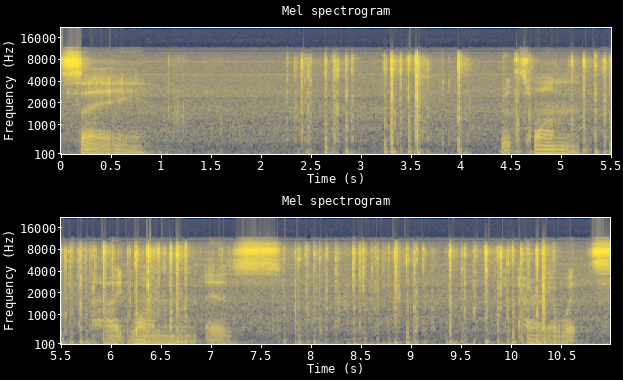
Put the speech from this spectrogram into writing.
let's say width 1, height 1 is area widths.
